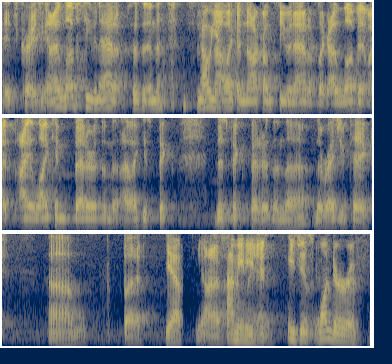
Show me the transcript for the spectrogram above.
it's crazy, and I love Steven Adams. That's, and that's, that's Oh, not yeah. like a knock on Steven Adams. Like I love him. I, I like him better than the, I like his pick, this pick better than the the Reggie pick. Um, but yeah, Giannis, I mean, you just you so just good. wonder if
